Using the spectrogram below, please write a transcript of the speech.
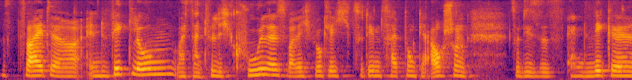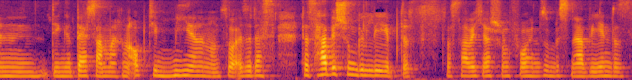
das zweite Entwicklung, was natürlich cool ist, weil ich wirklich zu dem Zeitpunkt ja auch schon so dieses Entwickeln, Dinge besser machen, optimieren und so. Also das, das habe ich schon gelebt. Das, das habe ich ja schon vorhin so ein bisschen erwähnt. Das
